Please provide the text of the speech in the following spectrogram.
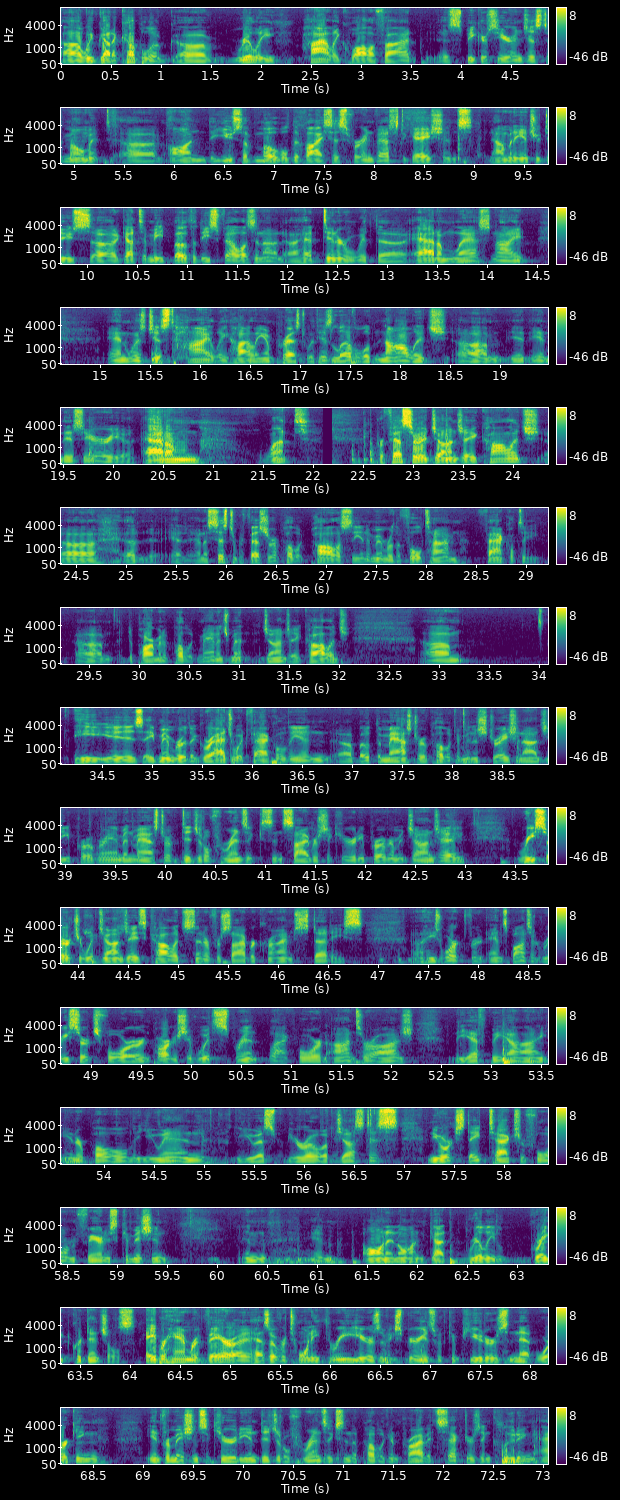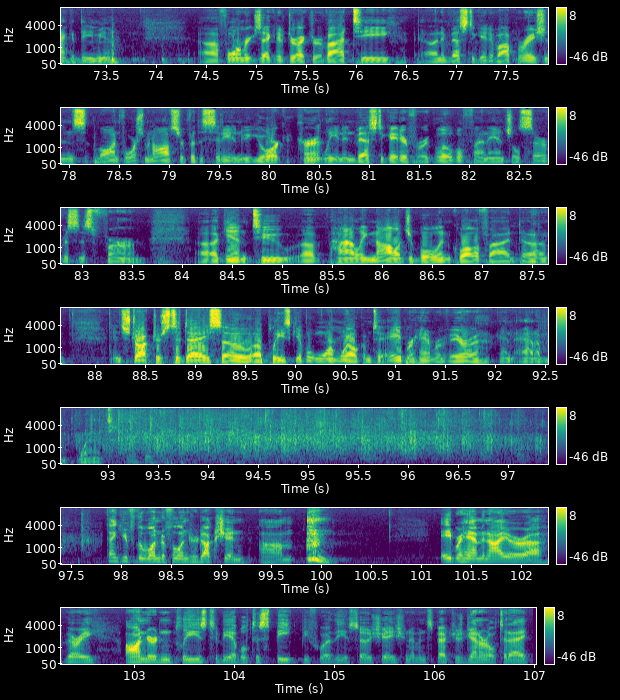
Uh, we've got a couple of uh, really highly qualified uh, speakers here in just a moment uh, on the use of mobile devices for investigations. Now I'm going to introduce, uh, I got to meet both of these fellows, and I, I had dinner with uh, Adam last night and was just highly, highly impressed with his level of knowledge um, in, in this area. Adam Wendt professor at John Jay College, uh, an assistant professor of public policy and a member of the full-time faculty um, Department of Public Management, John Jay College. Um, he is a member of the graduate faculty in uh, both the Master of Public Administration IG program and Master of Digital Forensics and Cybersecurity program at John Jay. Researcher with John Jay's College Center for Cybercrime Studies. Uh, he's worked for and sponsored research for or in partnership with Sprint, Blackboard, Entourage, the FBI, Interpol, the UN, the U.S. Bureau of Justice, New York State Tax Reform Fairness Commission, and, and on and on. Got really great credentials. Abraham Rivera has over 23 years of experience with computers, networking, information security, and digital forensics in the public and private sectors, including academia. Uh, former executive director of IT, uh, an investigative operations law enforcement officer for the City of New York, currently an investigator for a global financial services firm. Uh, again, two uh, highly knowledgeable and qualified uh, instructors today, so uh, please give a warm welcome to Abraham Rivera and Adam Wendt. Thank you. Thank you for the wonderful introduction. Um, Abraham and I are uh, very honored and pleased to be able to speak before the Association of Inspectors General today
